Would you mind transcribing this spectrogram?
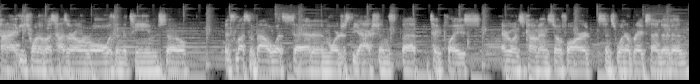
kind of each one of us has our own role within the team. So it's less about what's said and more just the actions that take place. Everyone's come in so far since winter breaks ended, and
